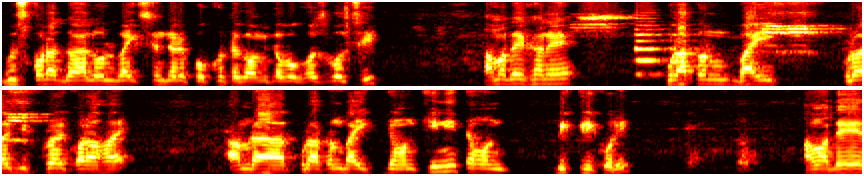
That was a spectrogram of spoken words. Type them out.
গুসকরা দয়াল ওল্ড বাইক সেন্টারের পক্ষ থেকে অমিতাভ ঘোষ বলছি। আমাদের এখানে পুরাতন বাইক ক্রয় বিক্রয় করা হয়। আমরা পুরাতন বাইক যেমন কিনি, তেমন বিক্রি করি। আমাদের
